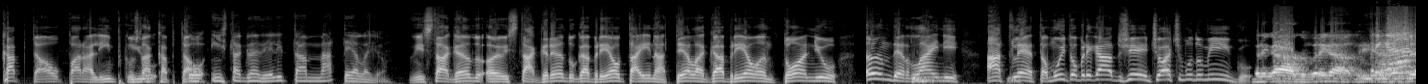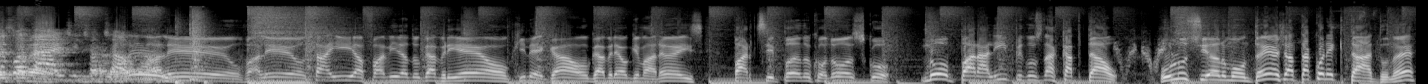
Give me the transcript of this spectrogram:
Capital Paralímpicos e na o, capital. O Instagram dele tá na tela aí, ó. O Instagram, do, o Instagram do Gabriel tá aí na tela, Gabriel Antônio underline atleta. Muito obrigado, gente. Ótimo domingo. Obrigado, obrigado. Obrigada, boa tarde. Tchau, tchau. Valeu, valeu. Tá aí a família do Gabriel. Que legal. O Gabriel Guimarães participando conosco no Paralímpicos na capital. O Luciano Montanha já tá conectado, né?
